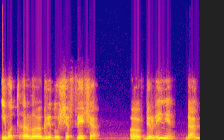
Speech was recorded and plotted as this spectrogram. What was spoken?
И вот э, грядущая встреча Э, в Берлине, да,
